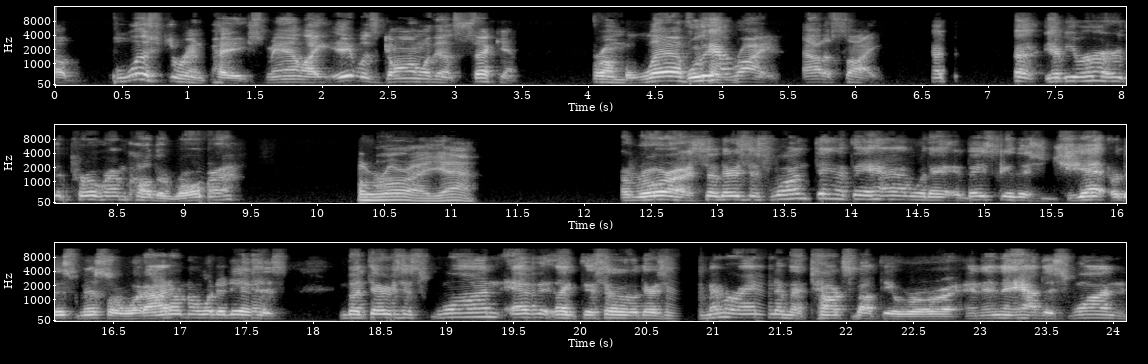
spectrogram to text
a blistering pace, man. Like it was gone within a second from left well, to have, right, out of sight. Have, uh, have you ever heard of the program called Aurora? Aurora, yeah. Aurora. So there's this one thing that they have where they basically this jet or this missile, what I don't know what it is, but there's this one like this. So there's a memorandum that talks about the Aurora, and then they have this one.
